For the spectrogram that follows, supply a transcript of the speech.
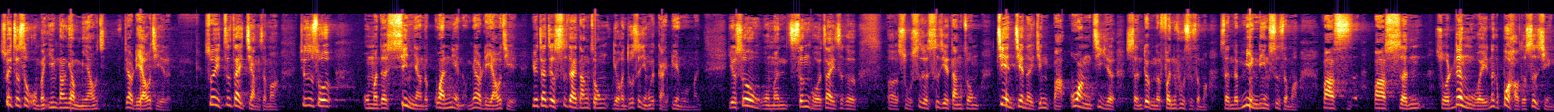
所以这是我们应当要了解、要了解的。所以这在讲什么？就是说，我们的信仰的观念，我们要了解，因为在这个世代当中，有很多事情会改变我们。有时候我们生活在这个呃属世的世界当中，渐渐的已经把忘记了神对我们的吩咐是什么，神的命令是什么，把神把神所认为那个不好的事情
